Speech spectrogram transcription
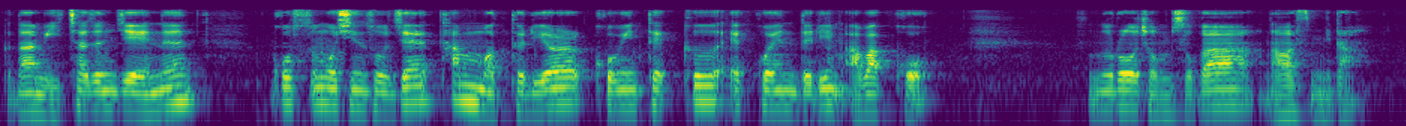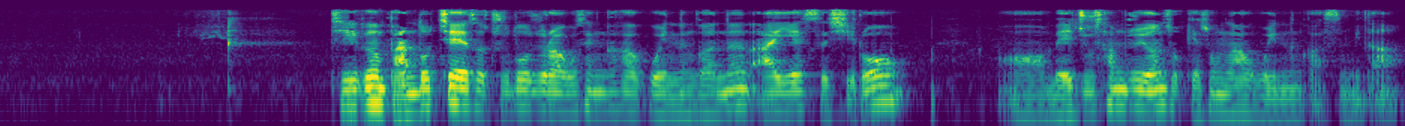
그 다음 2차전지에는 코스모 신소재, 탑머터리얼, 코윈테크, 에코앤드림, 아바코 순으로 점수가 나왔습니다. 지금 반도체에서 주도주라고 생각하고 있는 것은 ISC로 어, 매주 3주 연속 계속 나오고 있는 것 같습니다.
